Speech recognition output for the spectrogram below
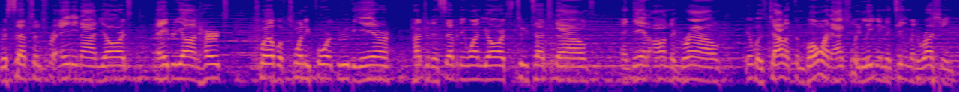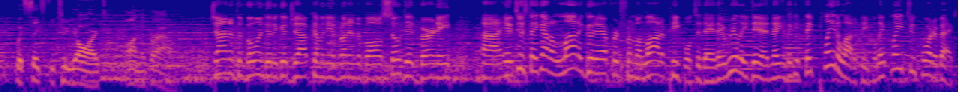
receptions for 89 yards. Averion Hurts 12 of 24 through the air, 171 yards, two touchdowns, and then on the ground, it was Jonathan Bowen actually leading the team in rushing with 62 yards on the ground. Jonathan Bowen did a good job coming in running the ball. So did Bernie. Uh, it just they got a lot of good efforts from a lot of people today. They really did. They, they, they played a lot of people. They played two quarterbacks.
